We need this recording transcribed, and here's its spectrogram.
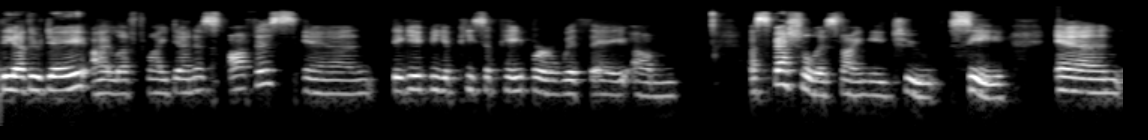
The other day, I left my dentist office and they gave me a piece of paper with a, um, a specialist I need to see. And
